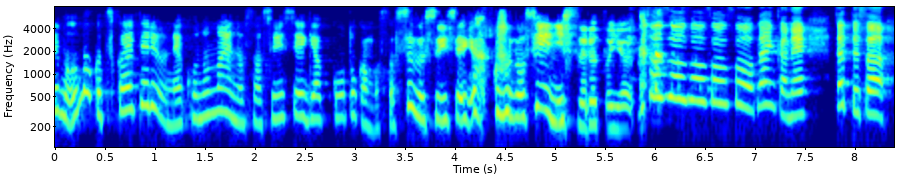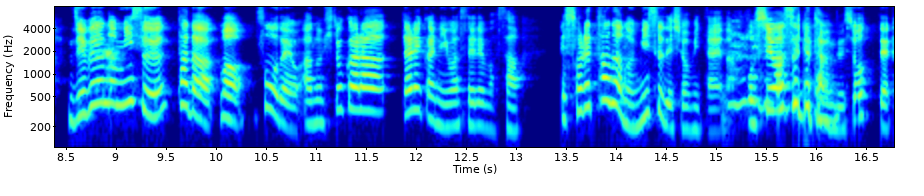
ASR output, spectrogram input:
うん。でもうまく使えてるよね。この前のさ、水星逆行とかもさ、すぐ水星逆行のせいにするというか。そうそうそうそうなんかねだってさ自分のミスただまあそうだよあの人から誰かに言わせればさえそれただのミスでしょ？みたいな 押し忘れたんでしょ？って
